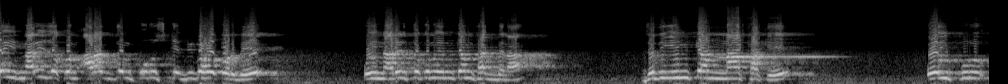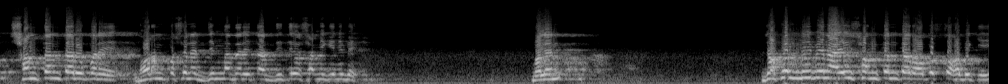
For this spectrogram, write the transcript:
ওই নারী যখন আরেকজন পুরুষকে বিবাহ করবে, ওই নারীর তো কোনো ইনকাম থাকবে না। যদি ইনকাম না থাকে, ওই পুরো সন্তানটার উপরে ভরণ পোষণের জিম্মাদারি তার দ্বিতীয় স্বামীকে নিবে? বলেন। যখন নিবে না, এই সন্তানটার অবস্থা হবে কি?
